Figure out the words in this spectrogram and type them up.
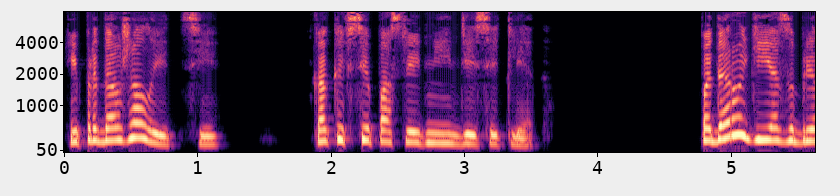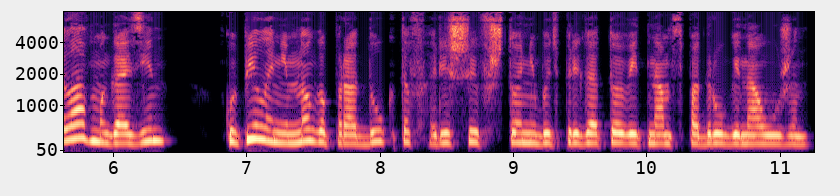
и продолжала идти, как и все последние десять лет. По дороге я забрела в магазин, купила немного продуктов, решив что-нибудь приготовить нам с подругой на ужин.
